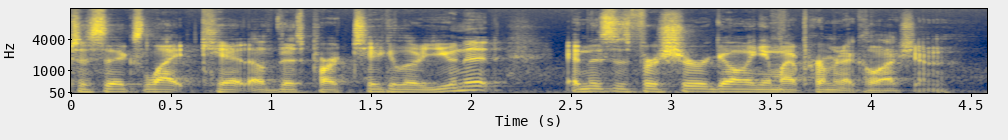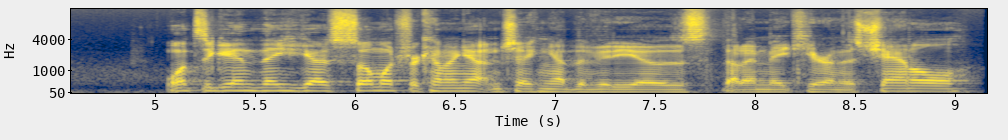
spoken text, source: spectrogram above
to six light kit of this particular unit, and this is for sure going in my permanent collection. Once again, thank you guys so much for coming out and checking out the videos that I make here on this channel.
